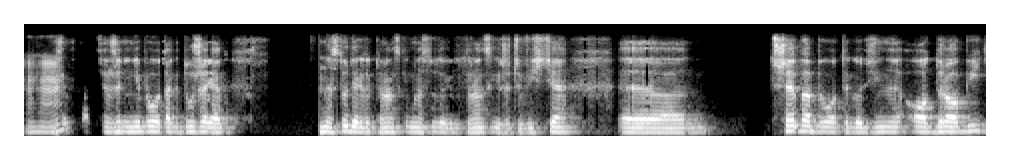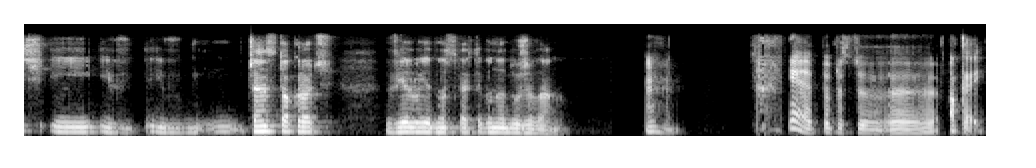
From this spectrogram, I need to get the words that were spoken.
Mhm. Żeby to obciążenie nie było tak duże jak na studiach doktoranckich, bo na studiach doktoranckich rzeczywiście e, trzeba było te godziny odrobić i, i, i częstokroć w wielu jednostkach tego nadużywano. Mhm. Nie, po prostu e, okej.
